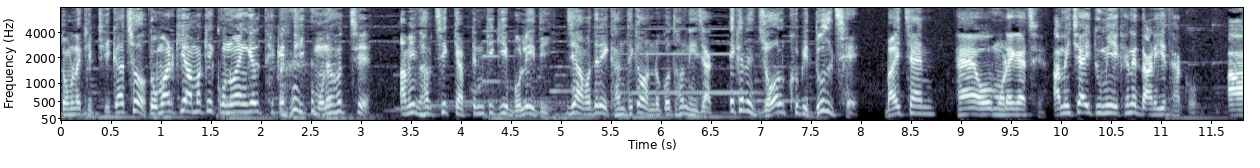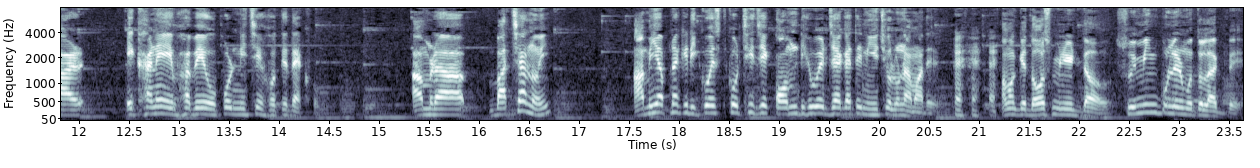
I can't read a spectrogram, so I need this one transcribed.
তোমরা কি ঠিক আছো? তোমার কি আমাকে কোনো অ্যাঙ্গেল থেকে ঠিক মনে হচ্ছে? আমি ভাবছি ক্যাপ্টেনকে গিয়ে বলেই দিই যে আমাদের এখান থেকে অন্য কোথাও নিয়ে যাক। এখানে জল খুবই দুলছে। Bye Chan. হ্যাঁ ও মরে গেছে। আমি চাই তুমি এখানে দাঁড়িয়ে থাকো। আর এখানে এভাবে ওপর নিচে হতে দেখো। আমরা বাচ্চা নই। আমি আপনাকে রিকোয়েস্ট করছি যে কম ঢেউয়ের জায়গাতে নিয়ে চলুন আমাদের। আমাকে দশ মিনিট দাও। সুইমিং পুলের মতো লাগবে।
